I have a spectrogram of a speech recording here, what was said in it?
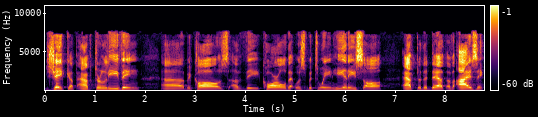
Jacob after leaving uh, because of the quarrel that was between he and Esau after the death of Isaac.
